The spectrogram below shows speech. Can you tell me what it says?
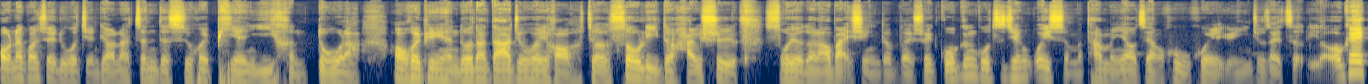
哦，那关税如果减掉，那真的是会便宜很多啦。哦，会便宜很多，那大家就会哈，这受利的还是所有的老百姓，对不对？所以国跟国之间为什么他们要这样互惠？原因就在这里了。Okay,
